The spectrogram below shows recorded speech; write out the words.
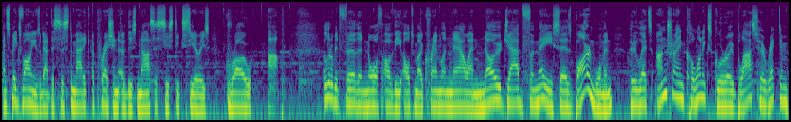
and speaks volumes about the systematic oppression of this narcissistic series. Grow up. A little bit further north of the Ultimo Kremlin now, and no jab for me, says Byron woman who lets untrained colonics guru blast her rectum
